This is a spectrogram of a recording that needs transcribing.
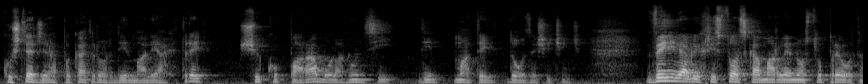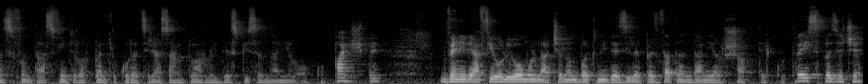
cu ștergerea păcatelor din Maliah 3 și cu parabola anunții din Matei 25. Venirea lui Hristos ca marele nostru preot în Sfânta Sfintelor pentru curățirea sanctuarului deschisă în Daniel 8 cu 14, venirea Fiului Omului la cel îmbătrânit de zile prezentată în Daniel 7 cu 13,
